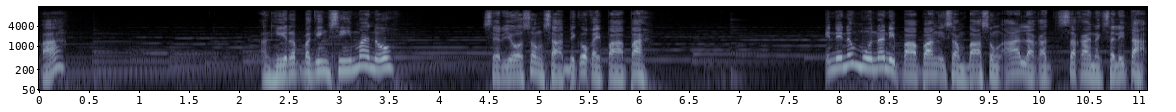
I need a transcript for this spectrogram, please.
Pa? Ang hirap maging sima no? Seryosong sabi ko kay Papa. Ininom muna ni Papa ang isang basong alak at saka nagsalita.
